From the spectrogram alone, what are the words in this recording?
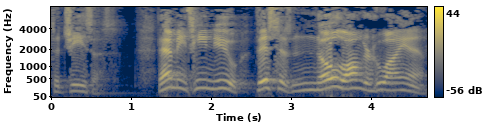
to Jesus. That means he knew this is no longer who I am.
